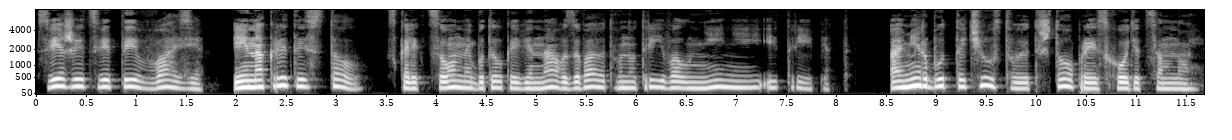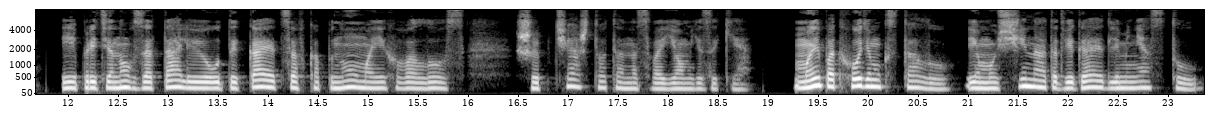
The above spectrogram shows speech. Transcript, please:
свежие цветы в вазе и накрытый стол с коллекционной бутылкой вина вызывают внутри волнение и трепет. А мир будто чувствует, что происходит со мной, и, притянув за талию, утыкается в копну моих волос, шепча что-то на своем языке. Мы подходим к столу, и мужчина отодвигает для меня стул.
